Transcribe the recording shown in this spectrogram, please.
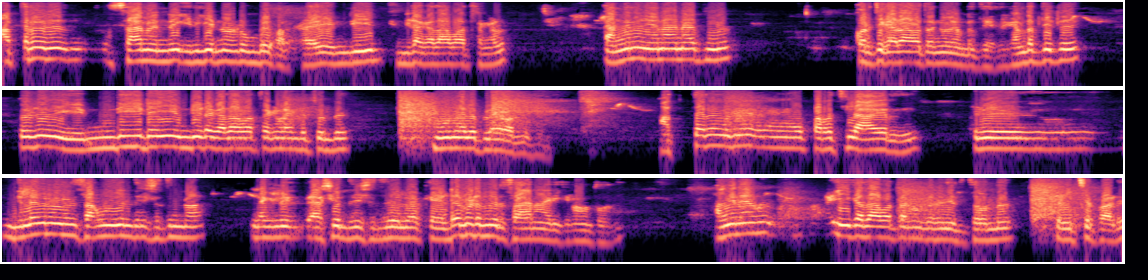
അത്ര ഒരു സ്ഥാനം എന്നെ- എനിക്ക് എന്നോട് മുമ്പേ പറഞ്ഞു. അതായത് എം ഡിയും എം ഡിയുടെ കഥാപാത്രങ്ങളും. അങ്ങനെ ഞാൻ അതിനകത്ത് നിന്ന് കുറച്ച് കഥാപാത്രങ്ങൾ കണ്ടെത്തിയത് കണ്ടെത്തിയിട്ട് ഒരു എം ഡിയുടെയും എം ഡിയുടെ കഥാപാത്രങ്ങളെയും വെച്ചുകൊണ്ട് മൂന്നാൽ പ്ലേ വന്നിട്ടുണ്ട്. അത്തരം ഒരു പറച്ചിലാകരുത്. ഒരു നിലവിലുള്ള ഒരു സാമൂഹിക അന്തരീക്ഷത്തിന് അല്ലെങ്കിൽ രാഷ്ട്രീയ അന്തരീക്ഷത്തിലൊക്കെ ഇടപെടുന്ന ഒരു സാധനമായിരിക്കണമെന്ന് തോന്നി. അങ്ങനെയാണ് ഈ കഥാപാത്രങ്ങൾ തിരഞ്ഞെടുത്തതെന്ന് തെളിച്ചപ്പാട്.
